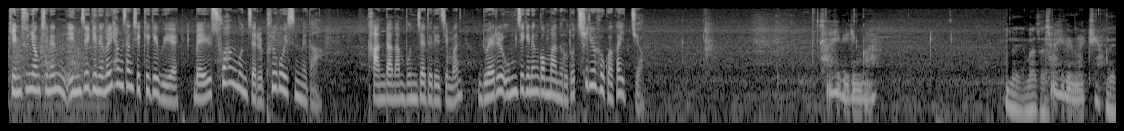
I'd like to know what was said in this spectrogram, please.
김순영 씨는 인지 기능을 향상시키기 위해 매일 수학 문제를 풀고 있습니다. 간단한 문제들이지만 뇌를 움직이는 것만으로도 치료 효과가 있죠. 40일인가? 네, 맞아요. 40일 맞죠? 네.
